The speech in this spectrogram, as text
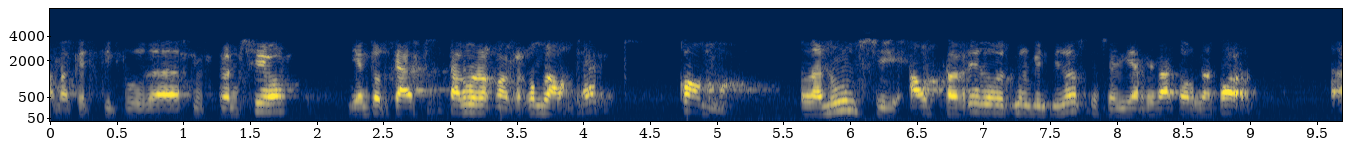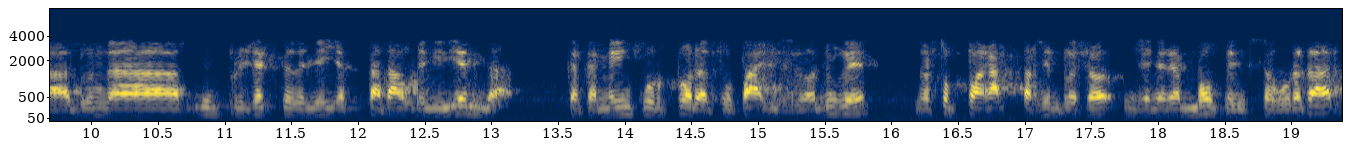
amb aquest tipus de suspensió, i en tot cas, tant una cosa com l'altra, com l'anunci al febrer de 2022 que s'havia arribat a un acord eh, d'un projecte de llei estatal de vivienda que també incorpora topalls del lloguer, doncs tot plegat, per exemple, això genera molta inseguretat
